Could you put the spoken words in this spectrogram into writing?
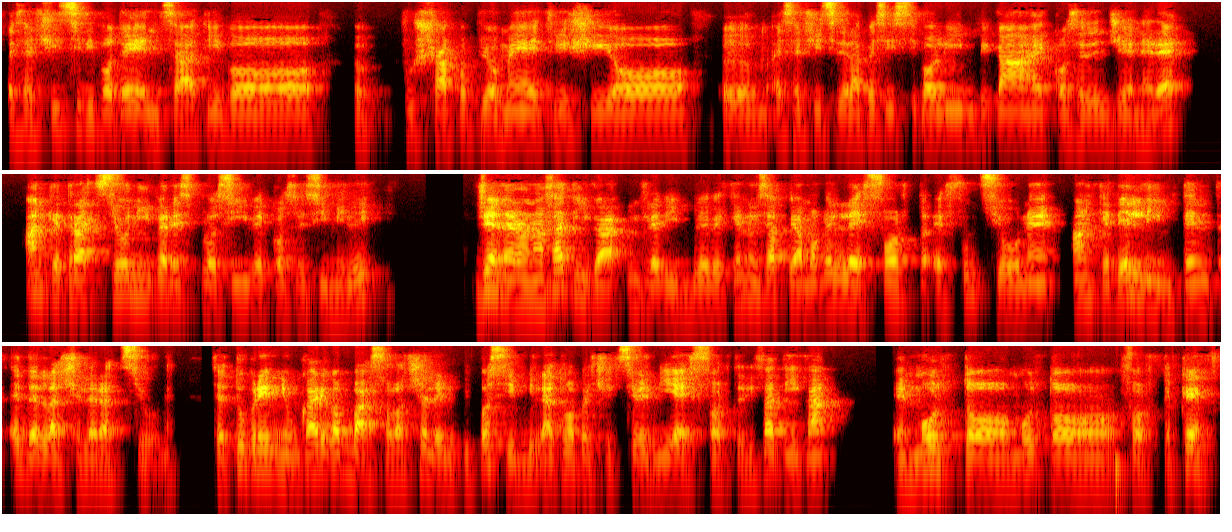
esercizi di potenza tipo uh, push-up pliometrici o uh, esercizi della pesistica olimpica e cose del genere, anche trazioni iperesplosive e cose simili, genera una fatica incredibile perché noi sappiamo che l'effort è funzione anche dell'intent e dell'accelerazione. Se tu prendi un carico basso, lo acceleri il più possibile, la tua percezione di effort, di fatica è molto, molto forte, ok?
